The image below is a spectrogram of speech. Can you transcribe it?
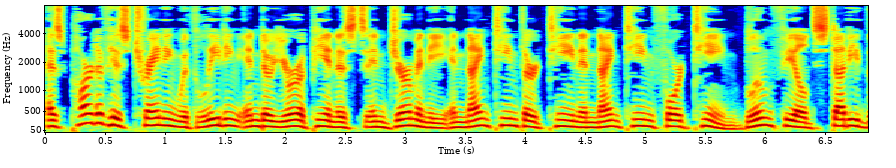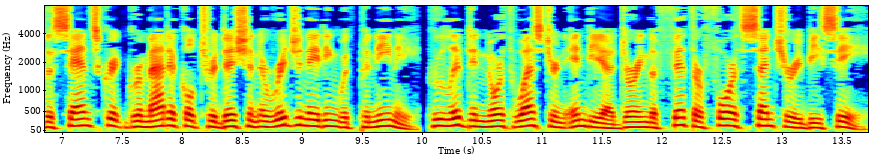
As part of his training with leading Indo-Europeanists in Germany in 1913 and 1914 Bloomfield studied the Sanskrit grammatical tradition originating with Panini, who lived in northwestern India during the 5th or 4th century BC.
